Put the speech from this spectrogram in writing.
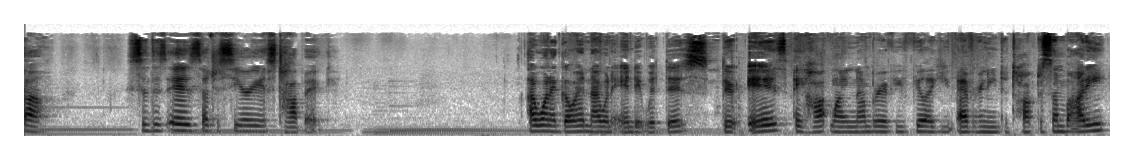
So, since this is such a serious topic, I want to go ahead and I want to end it with this. There is a hotline number if you feel like you ever need to talk to somebody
